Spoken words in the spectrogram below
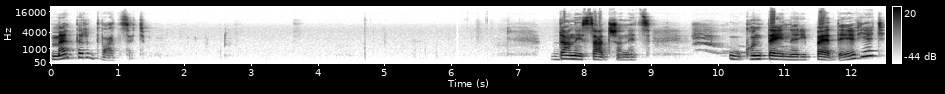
метр 20. Даний саджанець у контейнері П9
